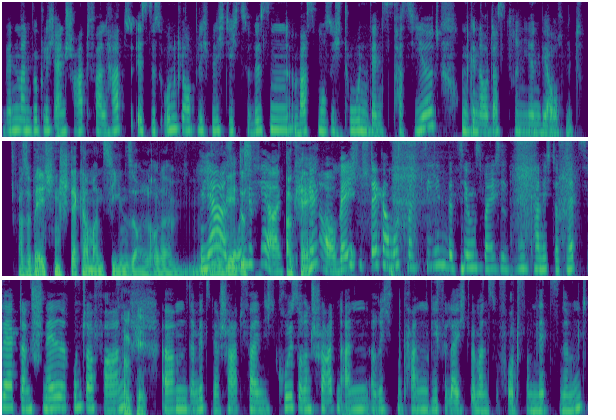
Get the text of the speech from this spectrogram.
wenn man wirklich einen Schadfall hat, ist es unglaublich wichtig zu wissen, was muss ich tun, wenn es passiert. Und genau das trainieren wir auch mit. Also welchen Stecker man ziehen soll oder ja, so ungefähr. Es? Okay. Genau. Welchen Stecker muss man ziehen, beziehungsweise wie kann ich das Netzwerk dann schnell runterfahren, okay. ähm, damit der Schadfall nicht größeren Schaden anrichten kann, wie vielleicht, wenn man es sofort vom Netz nimmt.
